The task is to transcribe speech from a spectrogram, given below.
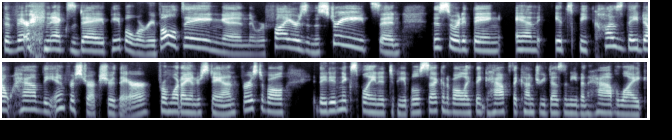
the very next day, people were revolting and there were fires in the streets and this sort of thing. And it's because they don't have the infrastructure there, from what I understand. First of all, they didn't explain it to people. Second of all, I think half the country doesn't even have like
